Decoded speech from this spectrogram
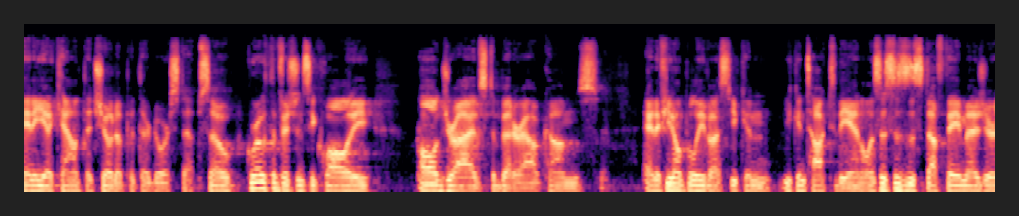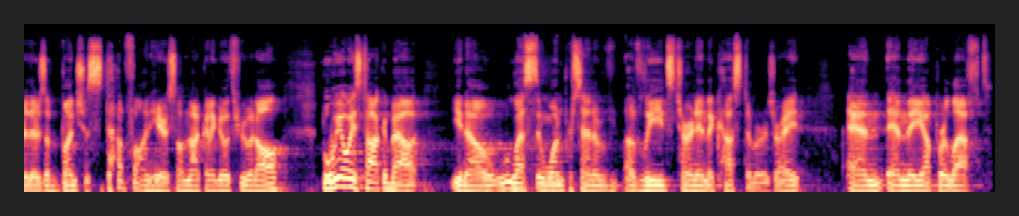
any account that showed up at their doorstep. So growth, efficiency, quality, all drives to better outcomes. And if you don't believe us, you can you can talk to the analysts. This is the stuff they measure. There's a bunch of stuff on here, so I'm not going to go through it all. But we always talk about you know less than one percent of, of leads turn into customers, right? And and the upper left,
